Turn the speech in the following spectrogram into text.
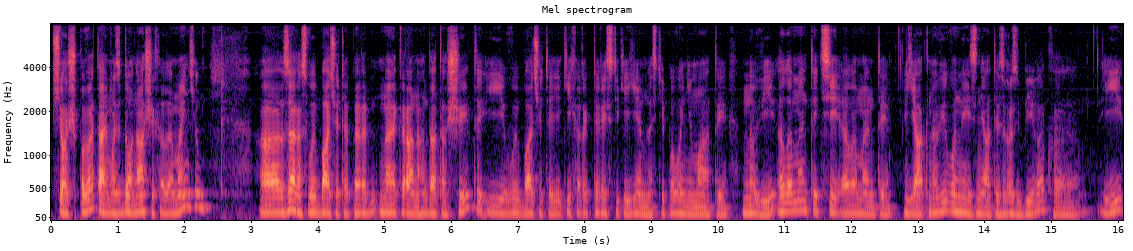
Що ж, повертаємось до наших елементів. Зараз ви бачите перед, на екранах даташит, і ви бачите, які характеристики ємності повинні мати нові елементи. Ці елементи, як нові, вони зняті з розбірок. І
